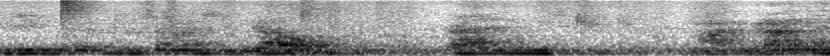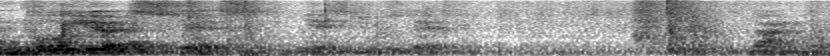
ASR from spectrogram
Susanna Singal, Grand... Man, Grand and oh, yes, yes, yes, just that. Danko.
